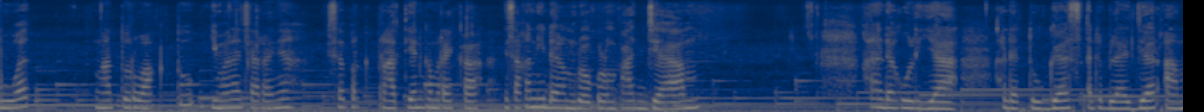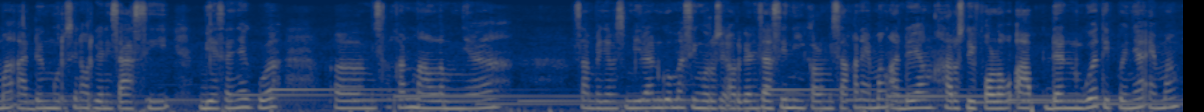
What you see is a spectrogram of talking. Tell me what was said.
buat ngatur waktu gimana caranya bisa perhatian ke mereka. Misalkan nih dalam 24 jam kan ada kuliah ada tugas ada belajar ama ada ngurusin organisasi. Biasanya gue uh, misalkan malamnya sampai jam 9 gue masih ngurusin organisasi nih. Kalau misalkan emang ada yang harus di follow up dan gue tipenya emang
